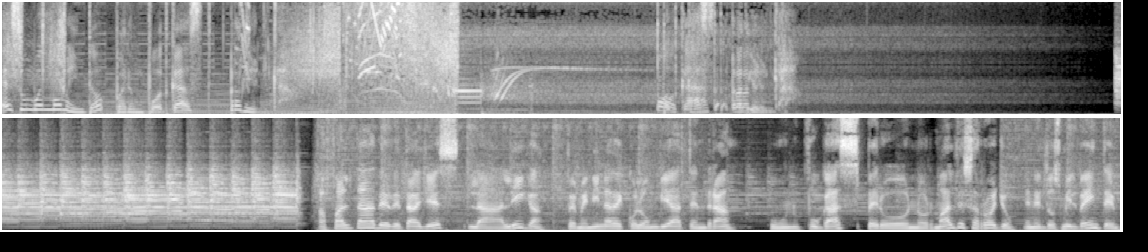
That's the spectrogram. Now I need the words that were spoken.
es un buen momento para un podcast Radiónica. Podcast Radiónica. A falta de detalles, la Liga Femenina de Colombia tendrá un fugaz pero normal desarrollo en el 2020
